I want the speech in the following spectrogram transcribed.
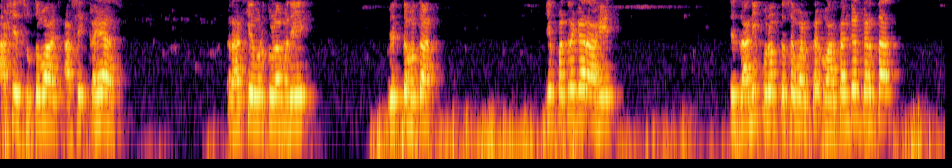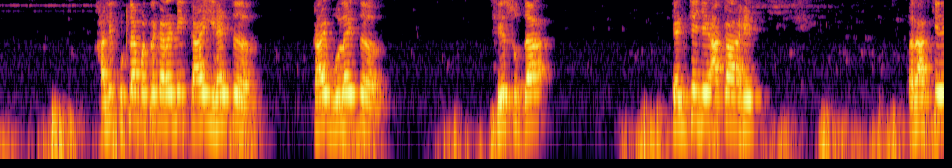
असे सुतवाच असे कयास राजकीय वर्तुळामध्ये व्यक्त होतात. जे पत्रकार आहेत ते जाणीवपूर्वक तसं वार्त वार्तांकन करतात. खाली कुठल्या पत्रकारांनी काय लिहायचं काय बोलायचं हे सुद्धा त्यांचे जे आका आहेत राजकीय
